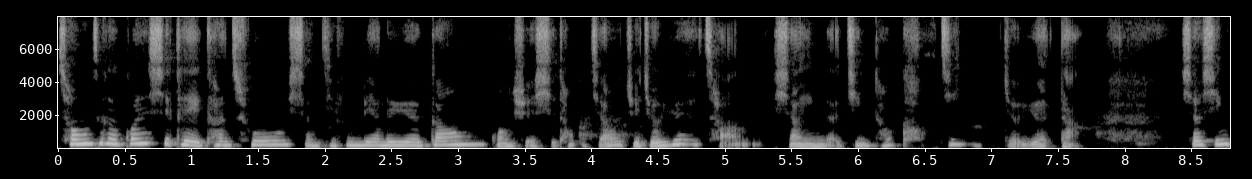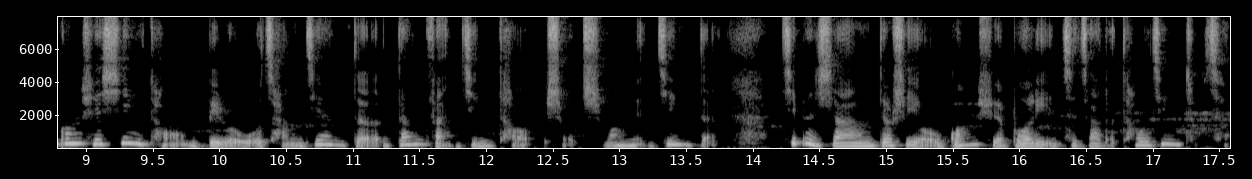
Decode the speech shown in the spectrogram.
从这个关系可以看出，相机分辨率越高，光学系统焦距就越长，相应的镜头口径就越大。小型光学系统，比如常见的单反镜头、手持望远镜等，基本上都是由光学玻璃制造的透镜组成，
